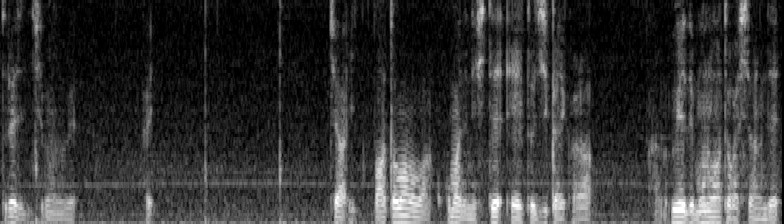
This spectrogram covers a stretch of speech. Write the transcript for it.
とりあえず一番上。じゃあパート1はここまでにして、えー、と次回から上で物音がしたので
